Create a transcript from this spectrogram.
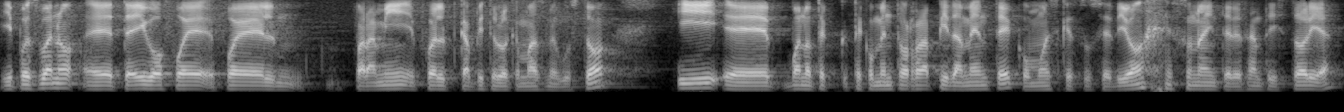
Y pues bueno, eh, te digo, fue, fue el, para mí fue el capítulo que más me gustó. Y eh, bueno, te, comento rápidamente cómo es que sucedió. Es una interesante historia.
